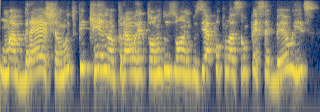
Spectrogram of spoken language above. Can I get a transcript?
uma brecha muito pequena para o retorno dos ônibus e a população percebeu isso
